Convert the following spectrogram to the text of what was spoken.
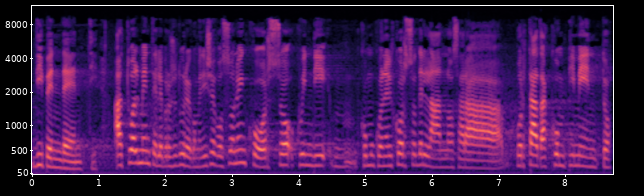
dipendenti. Attualmente le procedure, come dicevo, sono in corso, quindi mh, comunque nel corso dell'anno sarà portata a compimento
